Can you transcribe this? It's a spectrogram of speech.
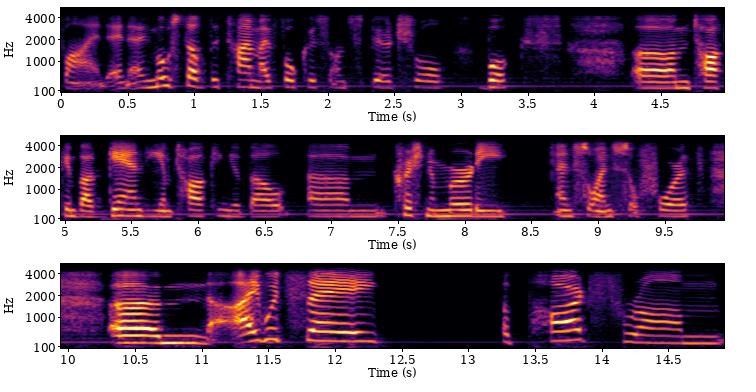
find. And, and most of the time I focus on spiritual books. Uh, I'm talking about Gandhi, I'm talking about um, Krishnamurti, and so on and so forth. Um, I would say, apart from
